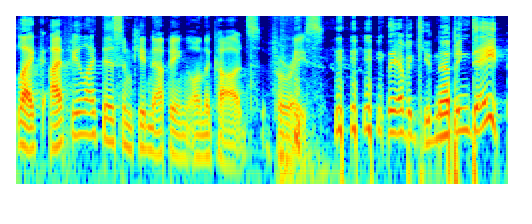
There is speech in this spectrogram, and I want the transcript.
like? I feel like there's some kidnapping on the cards for Reese. they have a kidnapping date.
